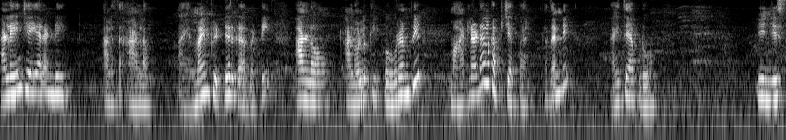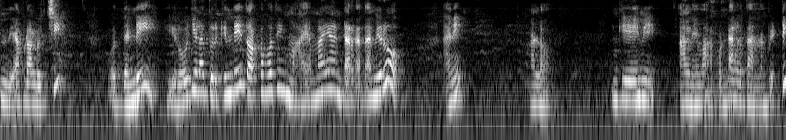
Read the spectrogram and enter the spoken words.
వాళ్ళు ఏం చేయాలండి? వాళ్ళ వాళ్ళ ఆ అమ్మాయిని పెట్టారు కాబట్టి వాళ్ళు వాళ్ళకి కౌరంపి మాట్లాడాలి కప్పి చెప్పాలి కదండి. అయితే అప్పుడు ఏం చేస్తుంది? అప్పుడు వాళ్ళు వచ్చి వద్దండి ఈరోజు ఇలా దొరికింది దొరకపోతే ఇంక మా అమ్మాయి అంటారు కదా మీరు అని వాళ్ళు ఇంకేమి వాళ్ళని ఏమనకుండా వాళ్ళకి దండం పెట్టి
